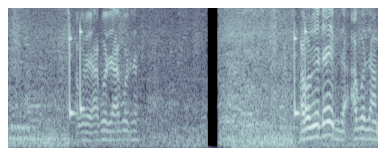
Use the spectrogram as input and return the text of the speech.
આગળ આગળ આગળ આગળ જાય આગળ આમ.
